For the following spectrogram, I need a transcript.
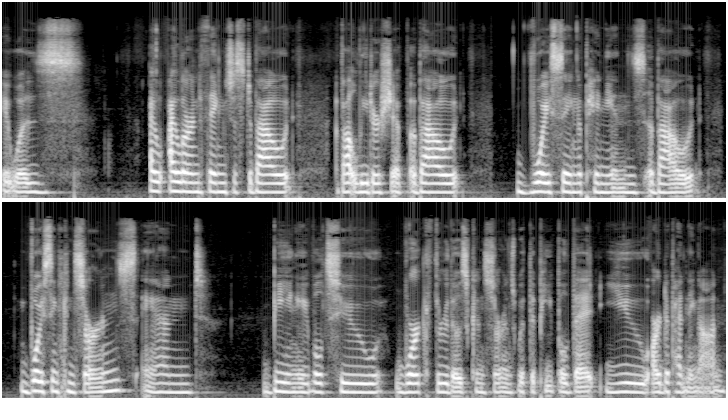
it was, I, I learned things just about, about leadership, about voicing opinions, about voicing concerns and being able to work through those concerns with the people that you are depending on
